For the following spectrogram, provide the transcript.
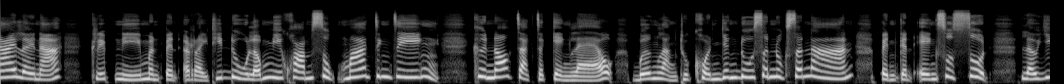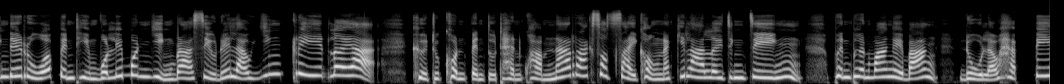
ง่าย ๆ เลยนะ คลิปนี้มันเป็นอะไรที่ดูแล้วมีความสุขมากจริง ๆ คือนอกจากจะเก่งแล้ว เบื้องหลังทุกคนยังดูสนุกสนาน เป็นกันเองสุด ๆ แล้วยิ่งได้รู้ว่าเป็นทีมวอลเลย์บอลหญิงบราซิลด้วยแล้วยิ่งกรีดเลยอะคือทุกคนเป็นตัวแทนความน่ารักสดใสของนักกีฬาเลยจริง ๆ เพื่อนๆว่าไงบ้าง ดูแล้วแฮปปี้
